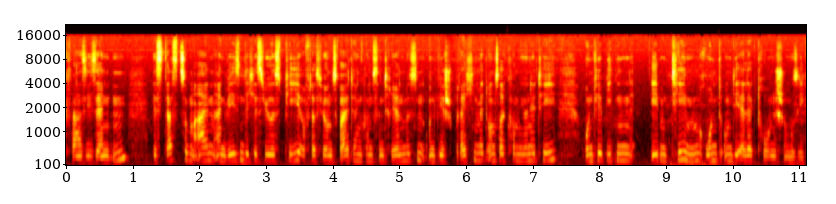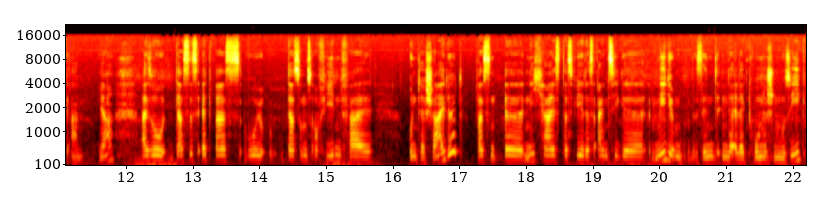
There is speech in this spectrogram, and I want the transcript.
quasi senden, ist das zum einen ein wesentliches USP, auf das wir uns weiterhin konzentrieren müssen. Und wir sprechen mit unserer Community und wir bieten eben Themen rund um die elektronische Musik an. Ja? Also das ist etwas, wo das uns auf jeden Fall unterscheidet, was äh, nicht heißt, dass wir das einzige Medium sind in der elektronischen Musik.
